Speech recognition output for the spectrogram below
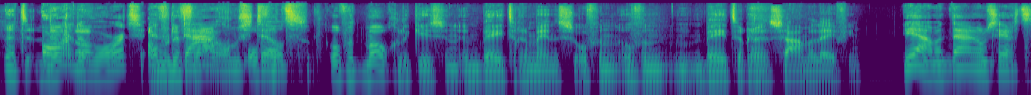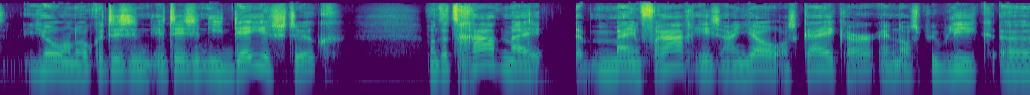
het, de, orde wordt. En daarom stelt... of, het, of het mogelijk is, een, een betere mens of een, of een betere samenleving. Ja, maar daarom zegt Johan ook, het is een, het is een ideeënstuk. Want het gaat mij... Mijn vraag is aan jou als kijker en als publiek... Uh,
